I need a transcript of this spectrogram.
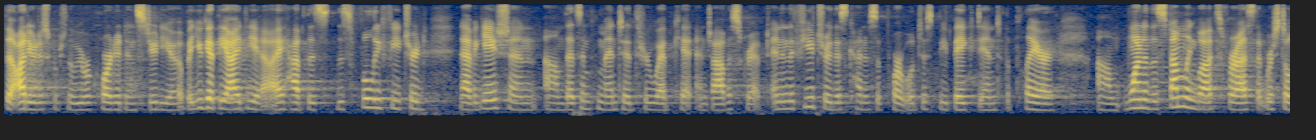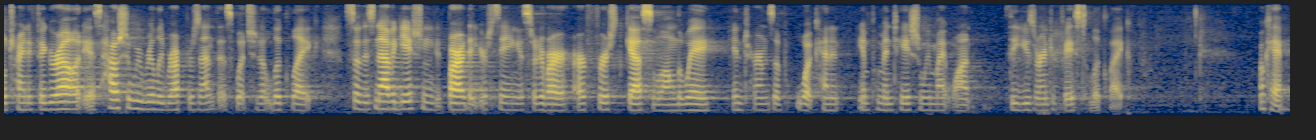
the audio description that we recorded in studio. But you get the idea. I have this, this fully featured navigation um, that's implemented through WebKit and JavaScript. And in the future, this kind of support will just be baked into the player. Um, one of the stumbling blocks for us that we're still trying to figure out is how should we really represent this? What should it look like? So this navigation bar that you're seeing is sort of our, our first guess along the way in terms of what kind of implementation we might want the user interface to look like. Okay,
